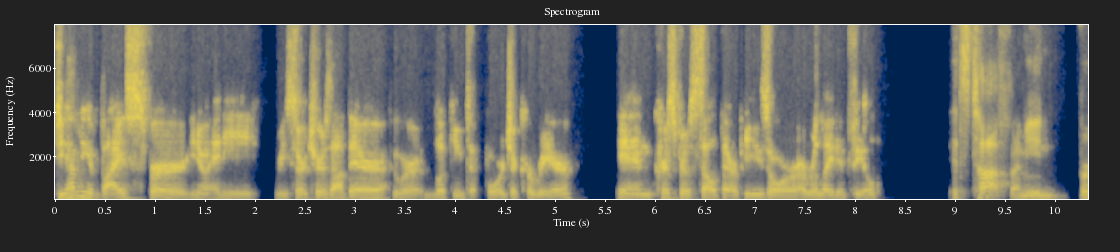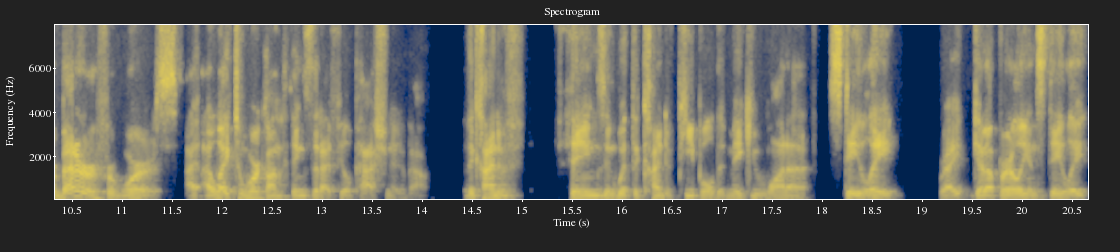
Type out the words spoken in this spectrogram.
Do you have any advice for, you know, any researchers out there who are looking to forge a career in CRISPR cell therapies or a related field? It's tough. I mean, for better or for worse, I, I like to work on things that I feel passionate about. The kind of things and with the kind of people that make you want to stay late, right? Get up early and stay late,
